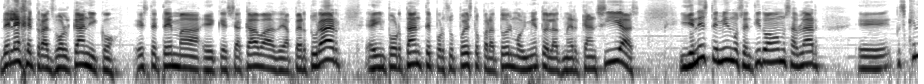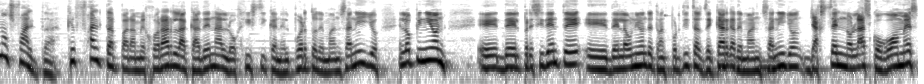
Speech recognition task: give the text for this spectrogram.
del eje transvolcánico este tema eh, que se acaba de aperturar, e importante por supuesto para todo el movimiento de las mercancías. Y en este mismo sentido vamos a hablar eh, pues ¿qué nos falta? ¿Qué falta para mejorar la cadena logística en el puerto de Manzanillo? En la opinión eh, del presidente de la Unión de Transportistas de Carga de Manzanillo, Yaxtel Nolasco Gómez,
